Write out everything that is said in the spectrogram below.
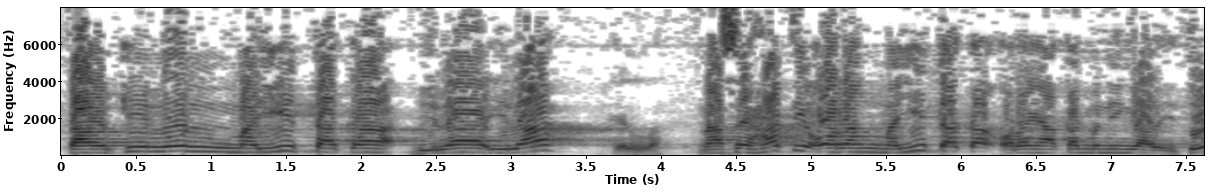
talkinun mayitaka bila ilah illallah. Nasehati orang mayitaka, orang yang akan meninggal itu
